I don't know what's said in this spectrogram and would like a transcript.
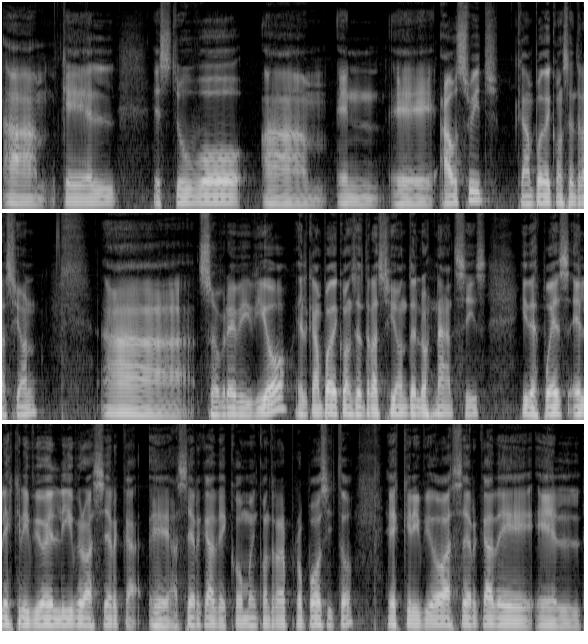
um, que él estuvo en eh, Auschwitz, campo de concentración. Ah, sobrevivió el campo de concentración de los nazis y después él escribió el libro acerca, eh, acerca de cómo encontrar propósito, escribió acerca de el,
